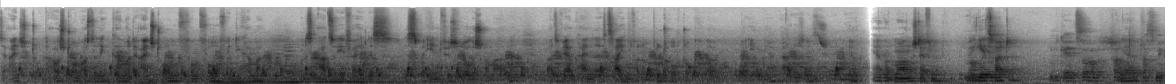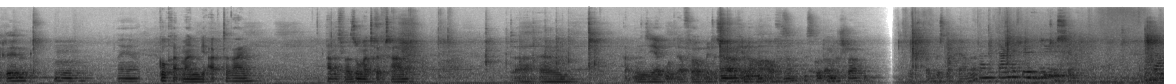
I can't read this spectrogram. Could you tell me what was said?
ist der, Einstrom, der Ausstrom aus der linken Kammer und der Einstrom vom Vorhof in die Kammer. Und das A zu E-Verhältnis ist bei Ihnen physiologisch normal. Ne? Also wir haben keine Zeichen von einem Bluthochdruck äh, bei Ihnen, ja, gar nicht. Ne? Ja. ja, guten Morgen, Steffen. Wie geht's heute? Geht so, ich habe ja. etwas Migräne. Hm. Naja. Guck gerade mal in die Akte rein. Ah, das war Sumatriptan. Da ähm, ja guten Erfolg mit. Das schreibe ich hier nochmal auf. Ne? Ist gut angeschlagen. Dann bis nachher, ne? Dann danke schön. Tschüsschen. Ja.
